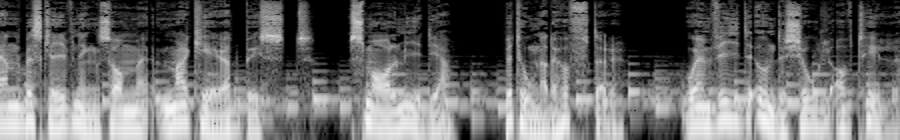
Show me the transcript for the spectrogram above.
En beskrivning som markerad byst, smal midja, betonade höfter och en vid underkjol av tyll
